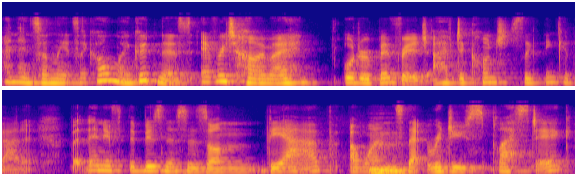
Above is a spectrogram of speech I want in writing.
And then suddenly it's like oh my goodness every time i order a beverage i have to consciously think about it. But then if the businesses on the app are ones that reduce plastic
